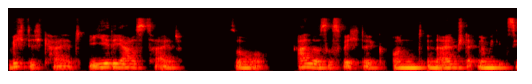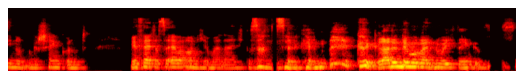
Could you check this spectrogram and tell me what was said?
Wichtigkeit, wie jede Jahreszeit. So, alles ist wichtig und in allem steckt eine Medizin und ein Geschenk und mir fällt das selber auch nicht immer leicht, das anzuerkennen. gerade in dem Moment, wo ich denke, es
